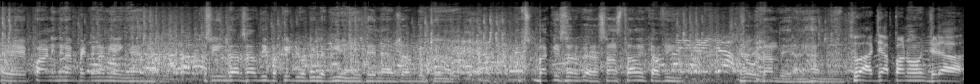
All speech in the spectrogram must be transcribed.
ਤੇ ਪਾਣੀ ਦੀਆਂ ਪੇਟੀਆਂ ਵੀ ਆਈਆਂ। ਸੀ ਤਹਿਸੀਲਦਾਰ ਸਾਹਿਬ ਦੀ ਪੱਕੀ ਡਿਊਟੀ ਲੱਗੀ ਹੋਈ ਇੱਥੇ, ਨਾਇਬ ਸਾਹਿਬ ਬੈਠੇ ਹੋਏ ਬਾਕੀ ਸਰਕਾਰ ਸੰਸਥਾ ਵੀ ਕਾਫੀ ਯੋਗਦਾਨ ਦੇ ਰਹੀਆਂ, ਹਾਂਜੀ। ਸੋ ਅੱਜ ਆਪਾਂ ਨੂੰ ਜਿਹੜਾ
